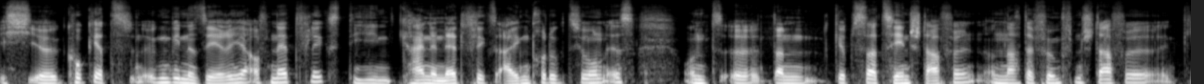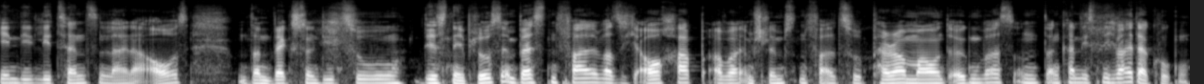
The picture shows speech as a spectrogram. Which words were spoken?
Ich äh, gucke jetzt irgendwie eine Serie auf Netflix, die keine Netflix-Eigenproduktion ist und äh, dann gibt es da zehn Staffeln und nach der fünften Staffel gehen die Lizenzen leider aus und dann wechseln die zu Disney Plus im besten Fall, was ich auch habe, aber im schlimmsten Fall zu Paramount irgendwas und dann kann ich es nicht weiter gucken,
